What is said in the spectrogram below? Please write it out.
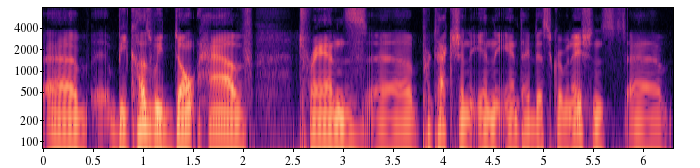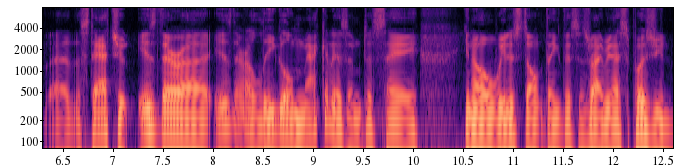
uh, because we don't have trans uh, protection in the anti-discrimination uh, uh, the statute. Is there a is there a legal mechanism to say, you know, we just don't think this is right? I mean, I suppose you'd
